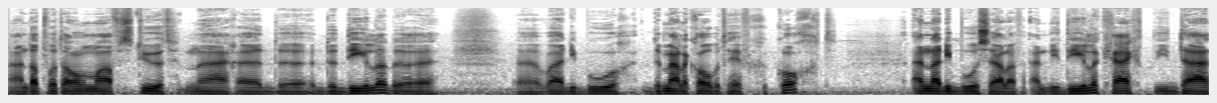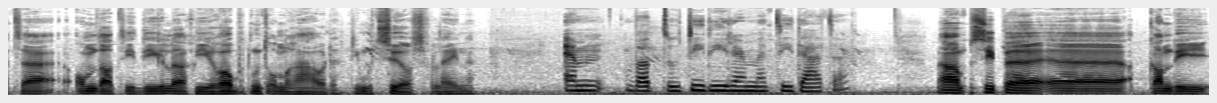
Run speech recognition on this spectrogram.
Nou, dat wordt allemaal verstuurd naar uh, de, de dealer, de, waar die boer de melkrobot heeft gekocht en naar die boer zelf. En die dealer krijgt die data omdat die dealer die robot moet onderhouden. Die moet service verlenen. En wat doet die dealer met die data? Nou, in principe uh, kan die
